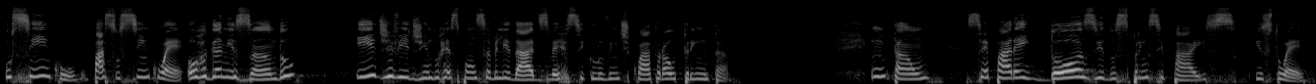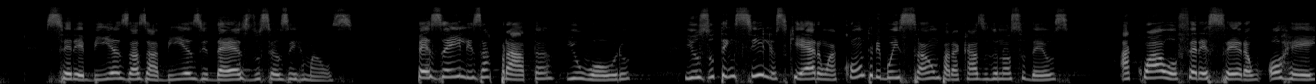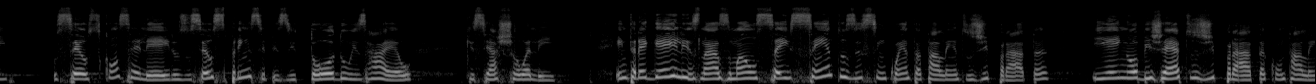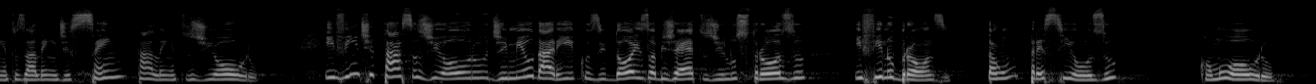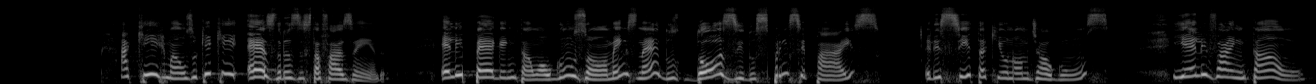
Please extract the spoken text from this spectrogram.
O 5, o passo 5 é organizando e dividindo responsabilidades, versículo 24 ao 30. Então, separei doze dos principais, isto é, Serebias, Asabias e dez dos seus irmãos. Pesei-lhes a prata e o ouro e os utensílios que eram a contribuição para a casa do nosso Deus, a qual ofereceram o rei, os seus conselheiros, os seus príncipes e todo o Israel que se achou ali. Entreguei-lhes nas mãos 650 talentos de prata e em objetos de prata com talentos, além de 100 talentos de ouro. E 20 taças de ouro de mil daricos e dois objetos de lustroso e fino bronze, tão precioso como ouro. Aqui, irmãos, o que, que Esdras está fazendo? Ele pega, então, alguns homens, né, dos, doze dos principais, ele cita aqui o nome de alguns, e ele vai, então,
